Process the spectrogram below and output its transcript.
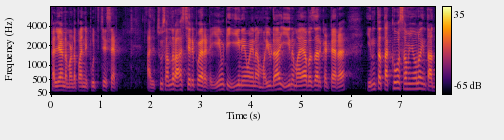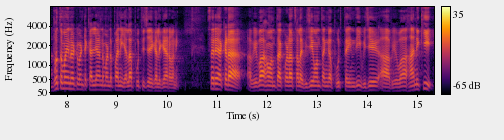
కళ్యాణ మండపాన్ని పూర్తి చేశారు. అది చూసి అందరూ ఆశ్చర్యపోయారట. ఏమిటి ఈయనేమైనా మయుడా? ఈయన మాయాబజార్ కట్టారా? ఇంత తక్కువ సమయంలో ఇంత అద్భుతమైనటువంటి కళ్యాణ మండపాన్ని ఎలా పూర్తి చేయగలిగారు అని. సరే అక్కడ ఆ వివాహం అంతా కూడా చాలా విజయవంతంగా పూర్తయింది. విజయ ఆ వివాహానికి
